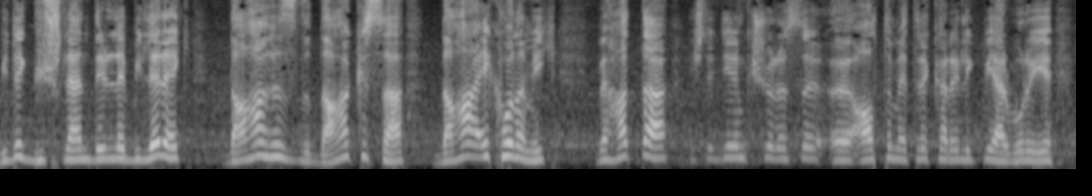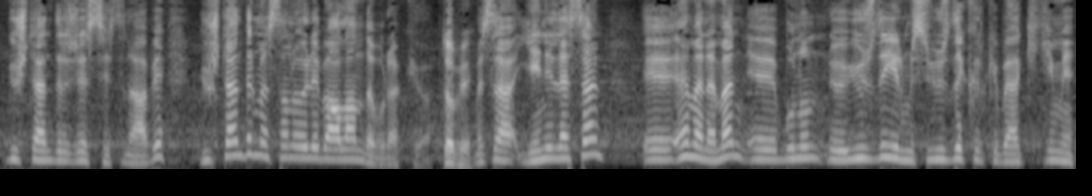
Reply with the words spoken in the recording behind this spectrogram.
bir de güçlendirilebilerek daha hızlı, daha kısa, daha ekonomik ve hatta işte diyelim ki şurası e, 6 metrekarelik bir yer burayı güçlendireceğiz Çetin abi. Güçlendirme sana öyle bir alan da bırakıyor. Tabii. Mesela yenilesen e, hemen hemen e, bunun e, %20'si %40'ı belki kimi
